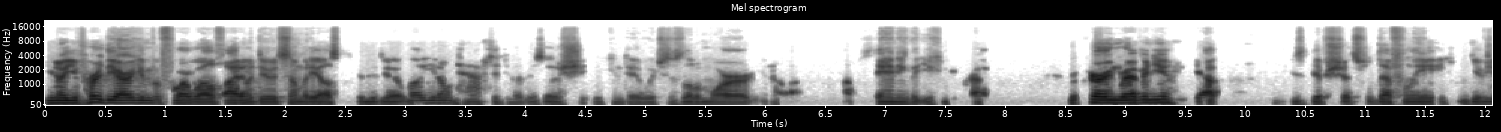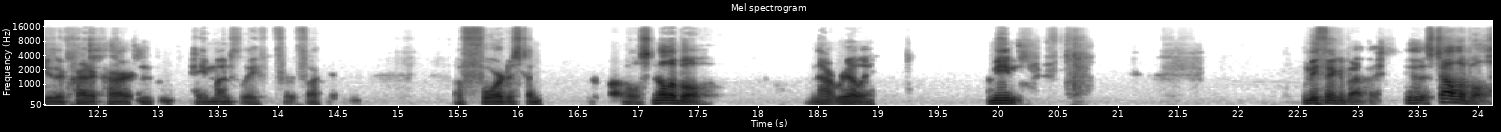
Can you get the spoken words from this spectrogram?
you know, you've heard the argument before. Well, if I don't do it, somebody else is going to do it. Well, you don't have to do it. There's other shit you can do, which is a little more, you know, upstanding that you can be proud. Of. Recurring revenue, yep. These dipshits will definitely give you their credit card and pay monthly for fucking a four to send butthole. Sellable, not really. I mean, let me think about this. Is it sellable?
